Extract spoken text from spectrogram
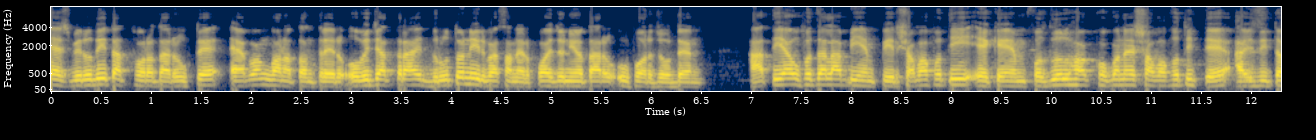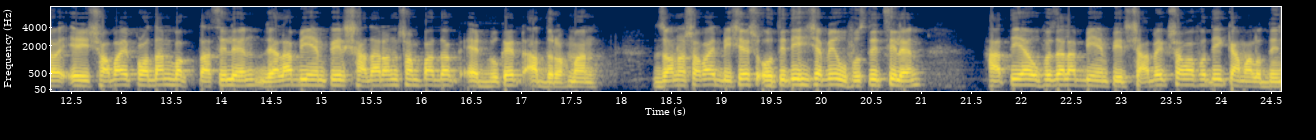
দেশ বিরোধী তৎপরতা রুখতে এবং গণতন্ত্রের অভিযাত্রায় দ্রুত নির্বাচনের প্রয়োজনীয়তার উপর জোর দেন। হাতিয়া উপজেলা বিএনপির সভাপতি এ কে এম ফজলুল হক খোকনের সভাপতিত্বে আয়োজিত এই সভায় প্রধান বক্তা ছিলেন জেলা বিএনপির সাধারণ সম্পাদক অ্যাডভোকেট আব্দুর রহমান। জনসভায় বিশেষ অতিথি হিসেবে উপস্থিত ছিলেন হাতিয়া উপজেলা বিএনপির সাবেক সভাপতি কামাল উদ্দিন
